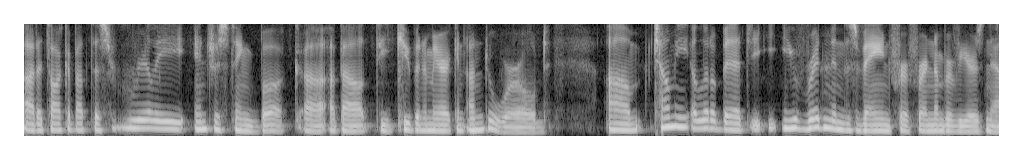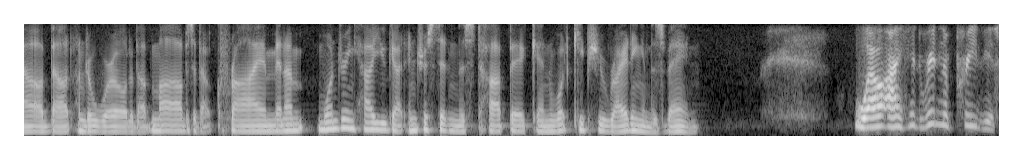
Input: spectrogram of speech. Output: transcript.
uh, to talk about this really interesting book uh, about the Cuban American underworld. Um, tell me a little bit. You've written in this vein for, for a number of years now about underworld, about mobs, about crime, and I'm wondering how you got interested in this topic and what keeps you writing in this vein. Well, I had written a previous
